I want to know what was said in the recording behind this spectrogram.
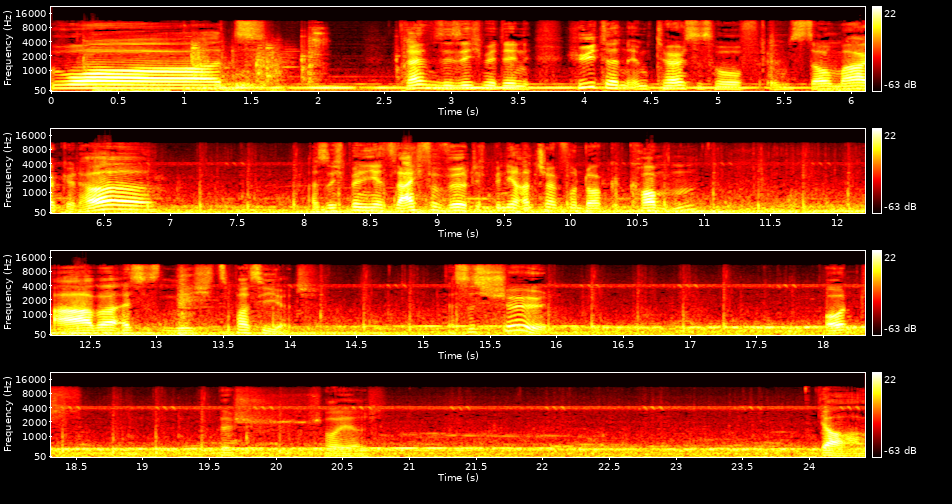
What? Treffen Sie sich mit den Hütern im Terseshof im Stone Market, ha? Also ich bin jetzt leicht verwirrt. Ich bin ja anscheinend von dort gekommen. Aber es ist nichts passiert. Das ist schön. Und bescheuert. Ja,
